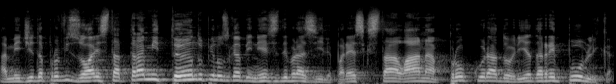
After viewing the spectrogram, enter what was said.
A medida provisória está tramitando pelos gabinetes de Brasília. Parece que está lá na Procuradoria da República.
